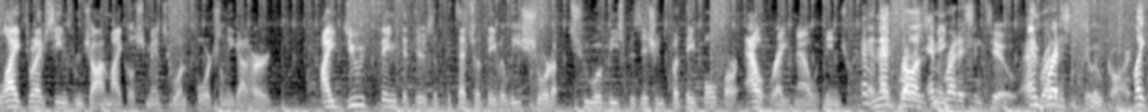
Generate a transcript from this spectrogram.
liked what I've seen from John Michael Schmitz, who unfortunately got hurt. I do think that there's a potential that they've at least shored up two of these positions, but they both are out right now with injury, and, that Bredeson- does and make Bredeson too. and Bredeson Bredeson too too. guard. Like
